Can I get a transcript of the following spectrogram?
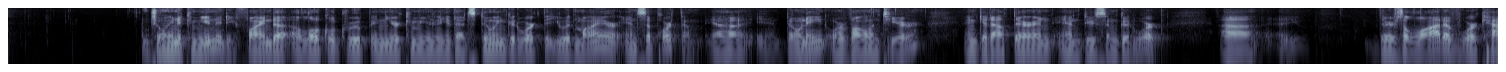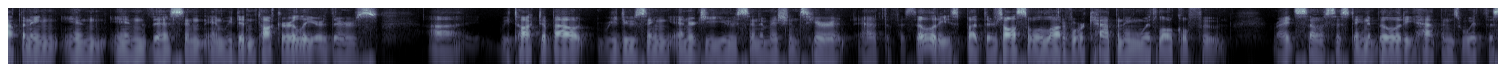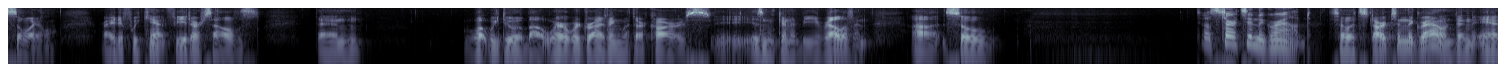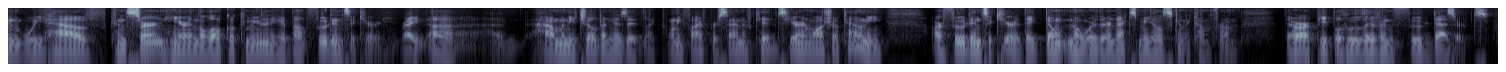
join a community, find a, a, local group in your community that's doing good work that you admire and support them. Uh, donate or volunteer and get out there and, and do some good work. Uh, there's a lot of work happening in, in this, and, and we didn't talk earlier. There's uh, we talked about reducing energy use and emissions here at, at the facilities, but there's also a lot of work happening with local food, right? So sustainability happens with the soil right? If we can't feed ourselves, then what we do about where we're driving with our cars isn't going to be relevant. Uh, so, so it starts in the ground. So it starts in the ground, and, and we have concern here in the local community about food insecurity, right? Uh, how many children is it? Like 25% of kids here in Washoe County are food insecure. They don't know where their next meal is going to come from. There are people who live in food deserts,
